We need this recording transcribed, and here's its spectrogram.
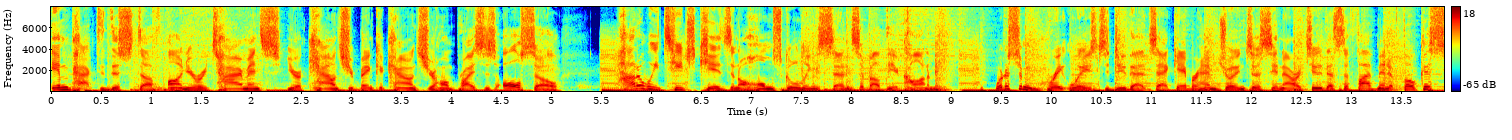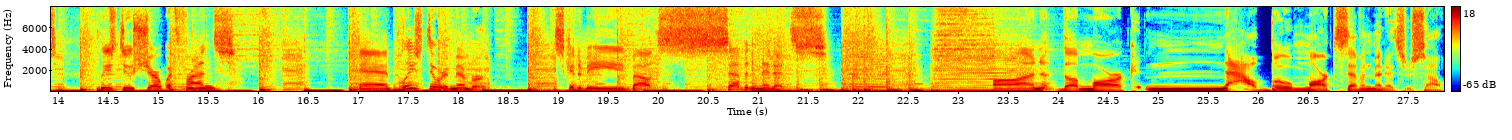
impact of this stuff on your retirements, your accounts, your bank accounts, your home prices. Also, how do we teach kids in a homeschooling sense about the economy? What are some great ways to do that? Zach Abraham joins us in hour two. That's the five minute focus. Please do share it with friends. And please do remember, it's going to be about seven minutes on the mark now. Boom, mark seven minutes or so.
